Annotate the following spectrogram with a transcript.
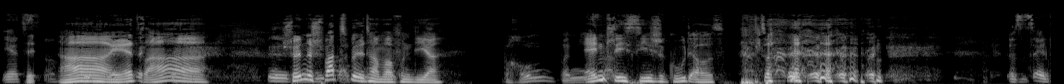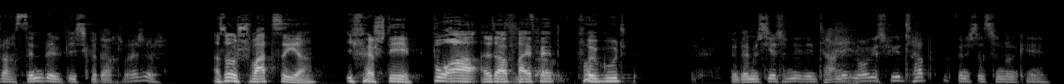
Jetzt. Ah, jetzt, ah. Äh, Schönes Schwarzbild haben wir von dir. Warum? Bei mir? Endlich siehst du gut aus. das ist einfach sinnbildlich gedacht, weißt du? Achso, schwarze ja. Ich verstehe. Boah, alter Pfeifett, voll gut. Nachdem ich hier schon die Titanic neu gespielt habe, finde ich das schon okay.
